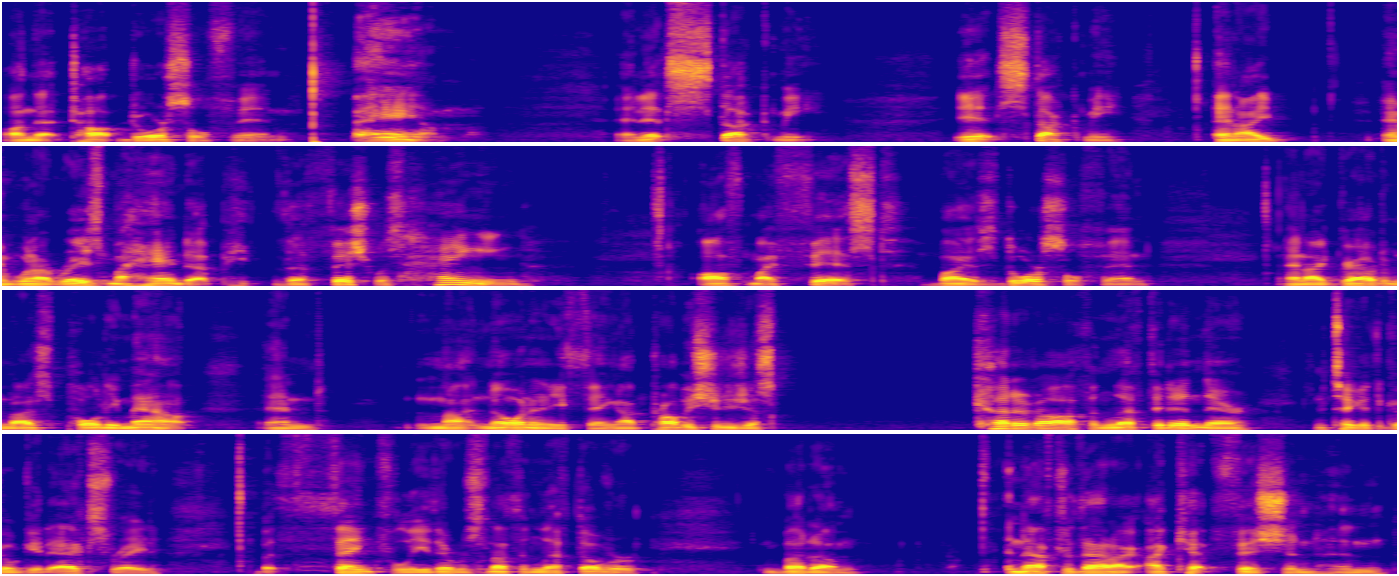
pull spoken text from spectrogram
on that top dorsal fin. Bam! And it stuck me. It stuck me, and I and when I raised my hand up, the fish was hanging off my fist by his dorsal fin and I grabbed him and I just pulled him out and not knowing anything, I probably should have just cut it off and left it in there and take it to go get x-rayed. But thankfully there was nothing left over. But um and after that I, I kept fishing and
